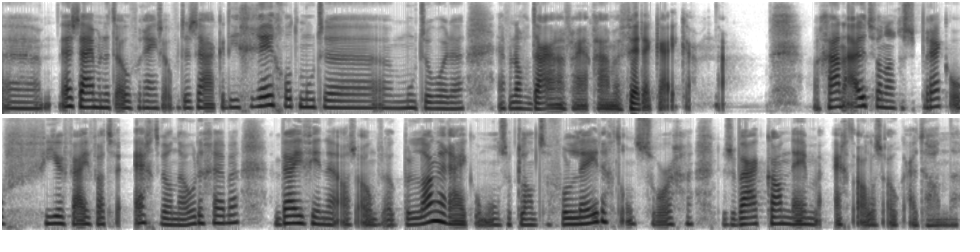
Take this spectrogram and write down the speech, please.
Uh, zijn we het over eens over de zaken die geregeld moeten, uh, moeten worden? En vanaf daar gaan we verder kijken. Nou, we gaan uit van een gesprek of vier, vijf wat we echt wel nodig hebben. Wij vinden als ooms ook belangrijk om onze klanten volledig te ontzorgen. Dus waar kan nemen we echt alles ook uit handen.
